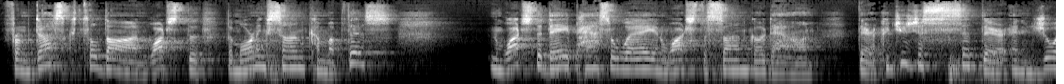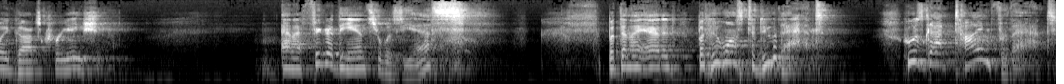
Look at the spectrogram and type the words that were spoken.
from dusk till dawn, watch the, the morning sun come up this, and watch the day pass away and watch the sun go down there? Could you just sit there and enjoy God's creation? And I figured the answer was yes. But then I added, but who wants to do that? Who's got time for that?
